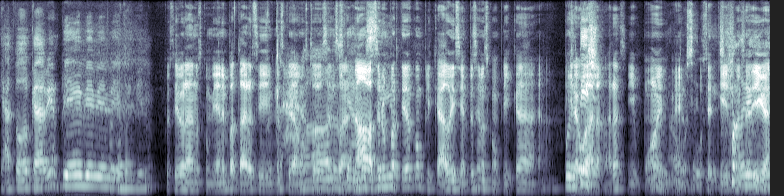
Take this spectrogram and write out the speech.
ya todo queda bien. Bien, bien, bien, bien. Tranquilo. Pues sí, ¿verdad? Nos conviene empatar así, nos quedamos todos en zona. No, va a ser un partido complicado y siempre se nos complica ir a Guadalajara. Y, bueno, no, no se diga.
